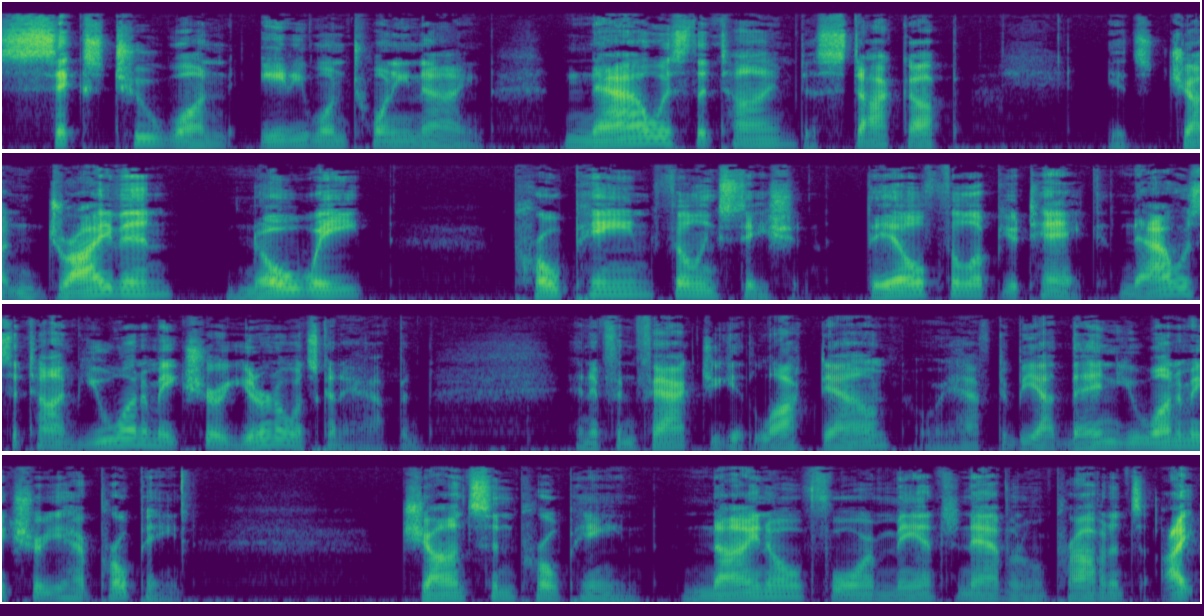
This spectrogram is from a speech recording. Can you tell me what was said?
621 8129. Now is the time to stock up. It's drive in, no wait, propane filling station. They'll fill up your tank. Now is the time. You want to make sure you don't know what's going to happen. And if in fact you get locked down or you have to be out, then you want to make sure you have propane. Johnson Propane, 904 Manton Avenue in Providence. I,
